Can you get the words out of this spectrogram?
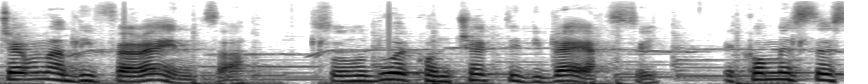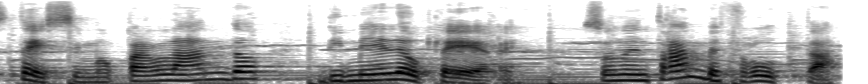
c'è una differenza, sono due concetti diversi, è come se stessimo parlando di mele o pere, sono entrambe frutta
